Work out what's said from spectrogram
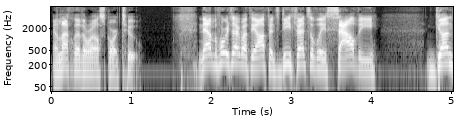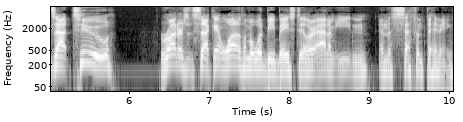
And luckily, the Royals scored two. Now, before we talk about the offense, defensively, Salvy guns out two runners at second. One of them a would be base stealer, Adam Eaton, in the seventh inning.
